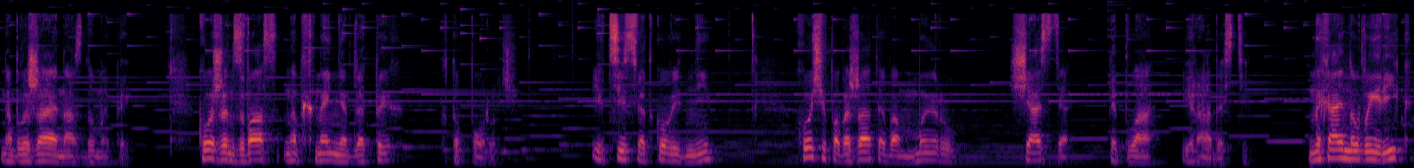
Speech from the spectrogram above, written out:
наближає нас до мети. Кожен з вас натхнення для тих, хто поруч. І в ці святкові дні хочу побажати вам миру, щастя, тепла і радості. Нехай Новий рік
